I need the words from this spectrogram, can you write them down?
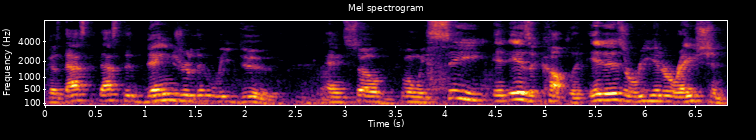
Because that's, that's the danger that we do. And so when we see it is a couplet, it is a reiteration.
